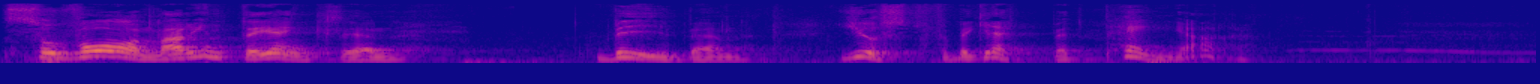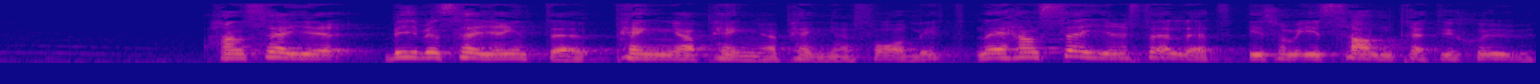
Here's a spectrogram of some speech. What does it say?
så varnar inte egentligen Bibeln just för begreppet pengar. Han säger, Bibeln säger inte pengar, pengar, pengar är farligt. Nej, han säger istället, som i psalm 37,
